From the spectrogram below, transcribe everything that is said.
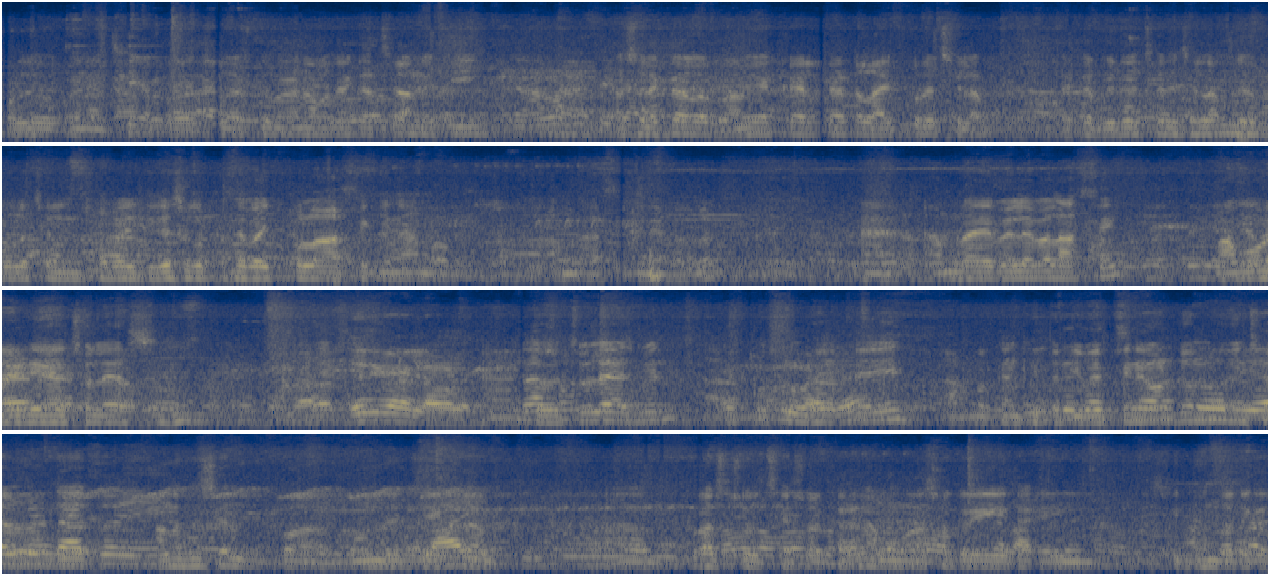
ফুললি ওপেন আছি। আপনারা চলে আসতে পারেন আমাদের কাছে। অনেকেই আসলে একটা, আমি একটা একটা একটা লাইভ করেছিলাম, একটা ভিডিও ছেড়েছিলাম, যে বলেছিলেন সবাই জিজ্ঞাসা করতেছে ভাই খোলা আছে কিনা বা আহ, আমরা আছি কিনা বলে হ্যাঁ আমরা অ্যাভেলেবেল আছি। মামু রেডি হয়ে চলে আসছি। হ্যাঁ, তো চলে আসবেন। আপনার কাঙ্ক্ষিত বন্ধের যে একটা চলছে সরকারের আমরা আশা করি সিদ্ধান্ত থেকে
